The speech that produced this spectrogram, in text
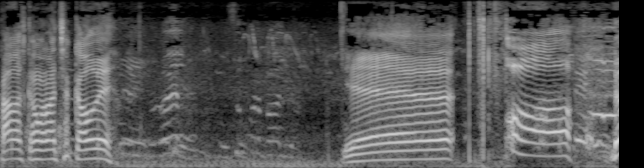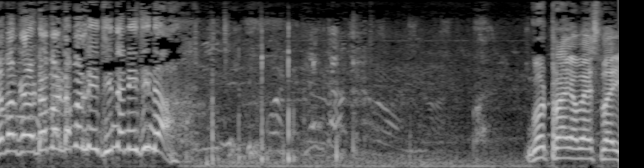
खास कमरा छक्का हुए ये ओ डबल करो डबल डबल नहीं थी ना नहीं थी ना गुड ट्राई अवैस भाई।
